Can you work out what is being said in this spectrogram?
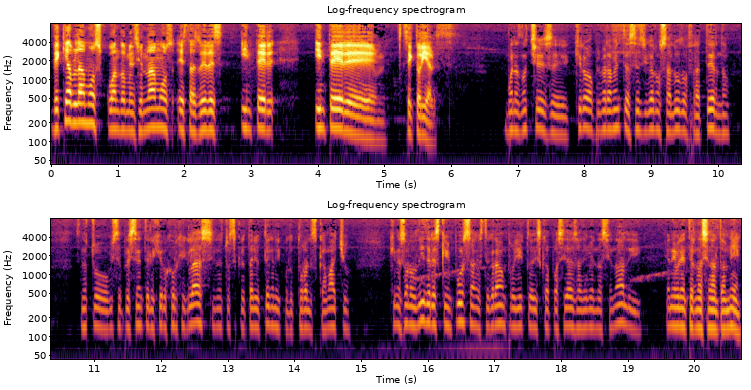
¿De qué hablamos cuando mencionamos estas redes intersectoriales? Buenas noches. Eh, quiero primeramente hacer llegar un saludo fraterno a nuestro vicepresidente elegido Jorge Glass y nuestro secretario técnico, doctor Alex Camacho, quienes son los líderes que impulsan este gran proyecto de discapacidades a nivel nacional y a nivel internacional también.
